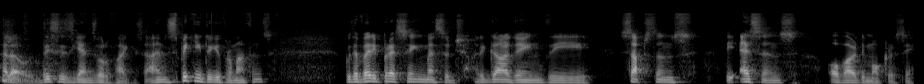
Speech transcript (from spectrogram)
Hello, this is Yanis Varoufakis. I'm speaking to you from Athens with a very pressing message regarding the substance, the essence of our democracy.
